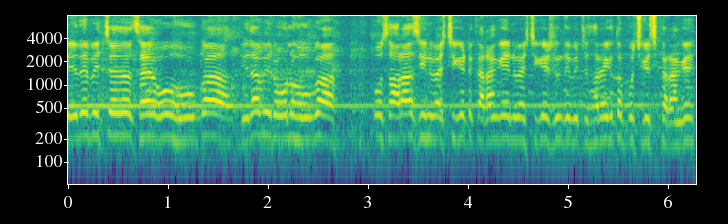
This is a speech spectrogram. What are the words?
ਇਹਦੇ ਵਿੱਚ ਉਹ ਹੋਊਗਾ ਜਿਹਦਾ ਵੀ ਰੋਲ ਹੋਊਗਾ ਉਹ ਸਾਰਾ ਅਸੀਂ ਇਨਵੈਸਟੀਗੇਟ ਕਰਾਂਗੇ ਇਨਵੈਸਟੀਗੇਸ਼ਨ ਦੇ ਵਿੱਚ ਸਾਰੇ ਤੋਂ ਪੁੱਛਗਿੱਛ ਕਰਾਂਗੇ।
